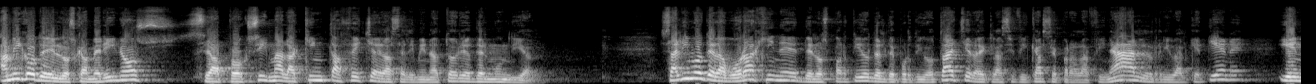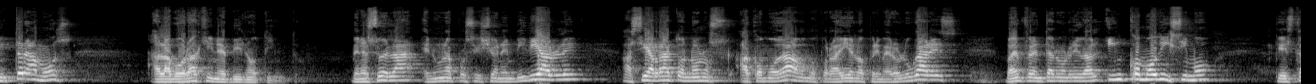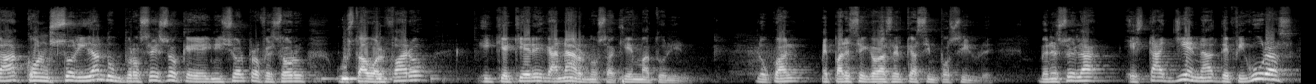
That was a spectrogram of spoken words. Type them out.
Amigos de los camerinos, se aproxima la quinta fecha de las eliminatorias del Mundial. Salimos de la vorágine de los partidos del Deportivo Táchira, de clasificarse para la final, el rival que tiene, y entramos a la vorágine vino tinto. Venezuela en una posición envidiable, hacía rato no nos acomodábamos por ahí en los primeros lugares, va a enfrentar un rival incomodísimo que está consolidando un proceso que inició el profesor Gustavo Alfaro y que quiere ganarnos aquí en Maturín, lo cual me parece que va a ser casi imposible. Venezuela está llena de figuras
